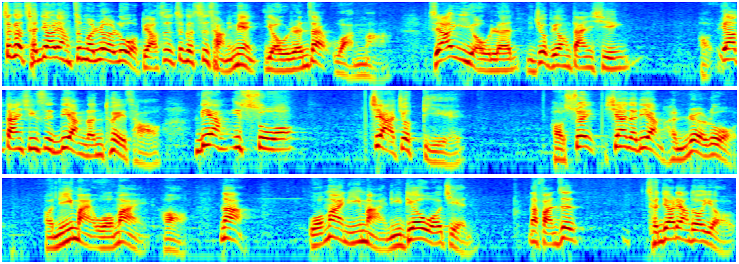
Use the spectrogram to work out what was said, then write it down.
这个成交量这么热络，表示这个市场里面有人在玩嘛。只要有人，你就不用担心。好，要担心是量能退潮，量一缩，价就跌。好，所以现在的量很热络。好，你买我卖，好，那我卖你买，你丢我捡，那反正成交量都有。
